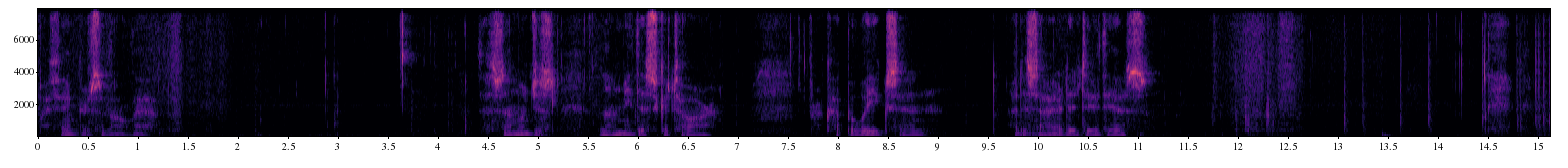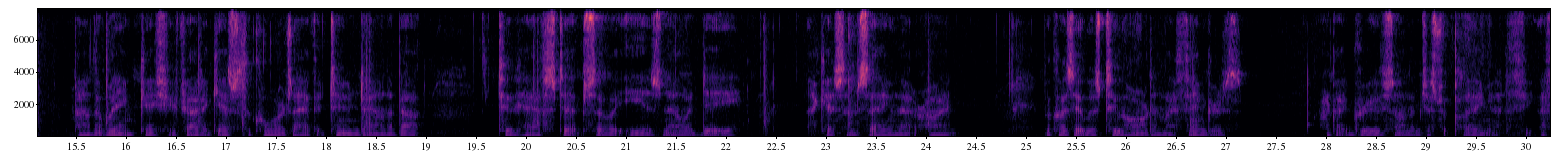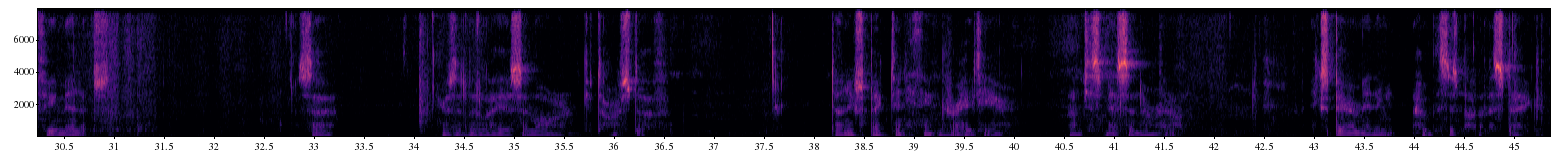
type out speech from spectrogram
my fingers and all that. Someone just loaned me this guitar for a couple weeks and I decided to do this. By the way, in case you try to guess the chords, I have it tuned down about two half steps, so an E is now a D. I guess I'm saying that right. Because it was too hard on my fingers. I got grooves on them just for playing it a few, a few minutes. So, Here's a little ASMR guitar stuff. Don't expect anything great here. I'm just messing around. experimenting. I hope this is not a mistake.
